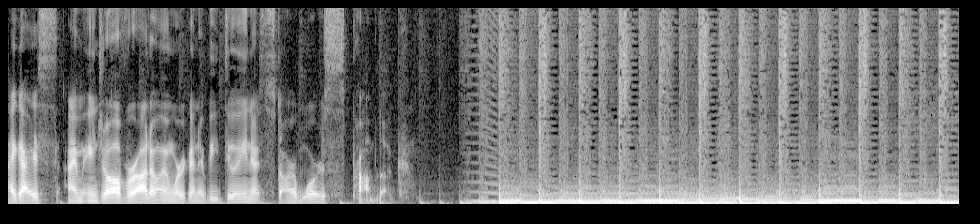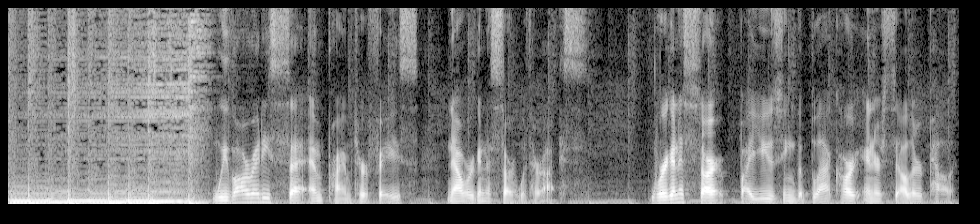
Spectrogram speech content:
Hi guys, I'm Angel Alvarado and we're going to be doing a Star Wars prom look. We've already set and primed her face, now we're going to start with her eyes. We're going to start by using the Blackheart Interstellar palette.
